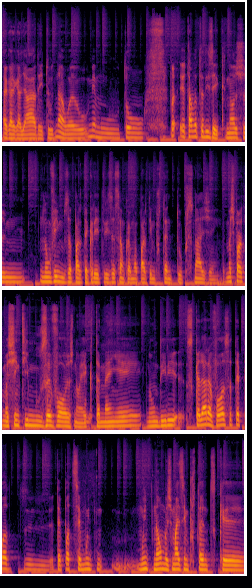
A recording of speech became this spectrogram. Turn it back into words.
A gargalhada e tudo, não, o mesmo o tom. Eu estava-te a dizer que nós hum, não vimos a parte da caracterização, que é uma parte importante do personagem, mas, pronto, mas sentimos a voz, não é? Que também é, não diria, se calhar a voz até pode, até pode ser muito, muito não, mas mais importante que,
